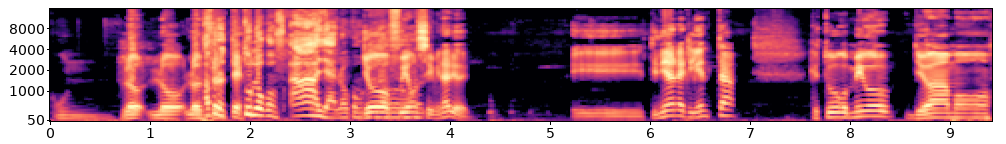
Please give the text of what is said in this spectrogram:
un- lo, lo, lo Ah, pero tú lo conf- Ah, ya, lo conf- Yo fui a un seminario de él. Y tenía una clienta que estuvo conmigo, llevábamos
